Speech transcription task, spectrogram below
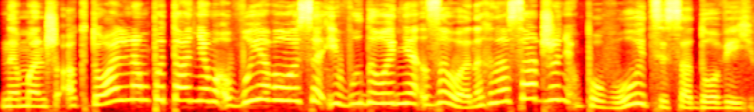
Не менш актуальним питанням виявилося і видалення зелених насаджень по вулиці Садовій.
